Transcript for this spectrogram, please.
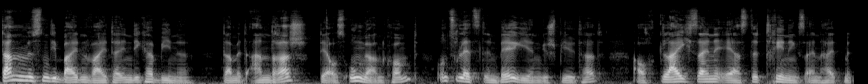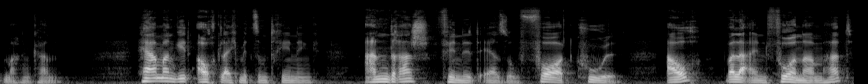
Dann müssen die beiden weiter in die Kabine, damit Andrasch, der aus Ungarn kommt und zuletzt in Belgien gespielt hat, auch gleich seine erste Trainingseinheit mitmachen kann. Hermann geht auch gleich mit zum Training. Andrasch findet er sofort cool. Auch weil er einen Vornamen hat,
